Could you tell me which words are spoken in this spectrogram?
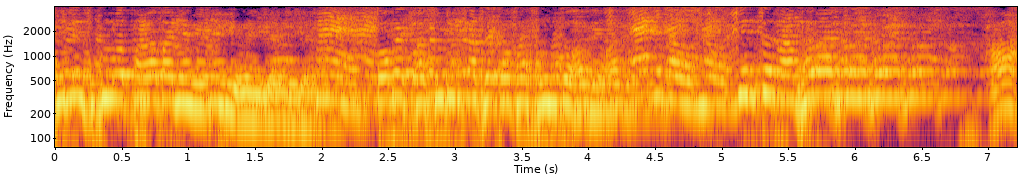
জিনিসগুলো তাড়াতাড়ি বিক্রি হয়ে যাবে। হ্যাঁ। তবে শাশুড়ির কাছে কথা শুনতে হবে। একদম। কিন্তু রাধারানী আহ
